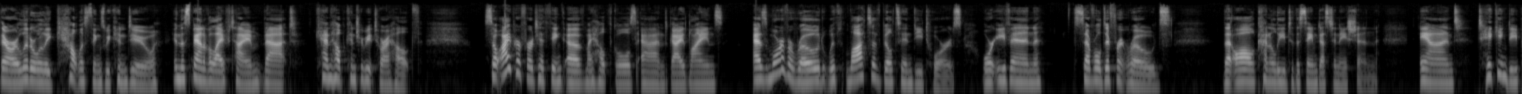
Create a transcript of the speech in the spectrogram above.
There are literally countless things we can do in the span of a lifetime that can help contribute to our health. So I prefer to think of my health goals and guidelines as more of a road with lots of built in detours or even several different roads that all kind of lead to the same destination. And taking deep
